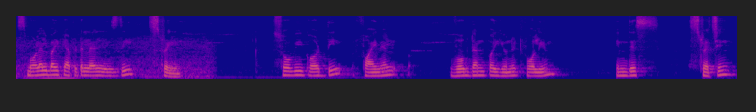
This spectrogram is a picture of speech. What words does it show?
small l by capital L is the strain. So we got the final work done per unit volume in this stretching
